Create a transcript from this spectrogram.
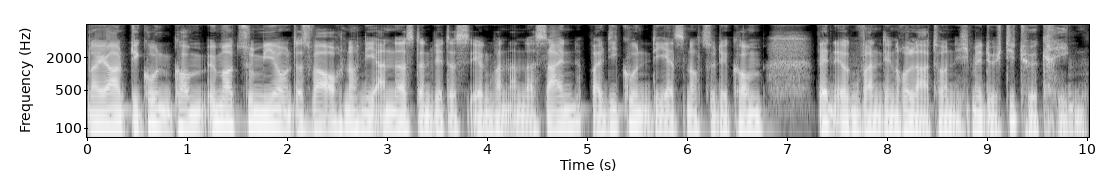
naja, die Kunden kommen immer zu mir und das war auch noch nie anders, dann wird das irgendwann anders sein, weil die Kunden, die jetzt noch zu dir kommen, werden irgendwann den Rollator nicht mehr durch die Tür kriegen.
